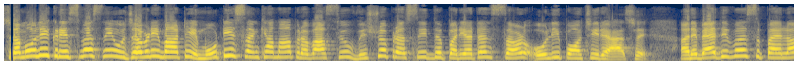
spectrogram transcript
ચમોલી ક્રિસમસની ઉજવણી માટે મોટી સંખ્યામાં પ્રવાસીઓ વિશ્વ પ્રસિદ્ધ પર્યટન સ્થળ ઓલી પહોંચી રહ્યા છે અને બે દિવસ પહેલા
